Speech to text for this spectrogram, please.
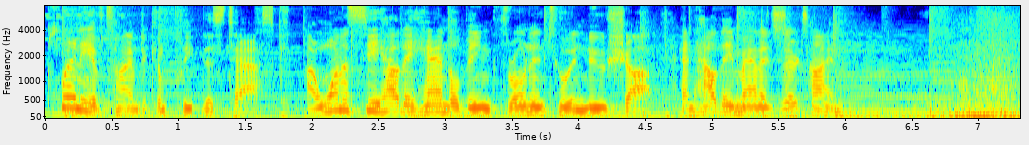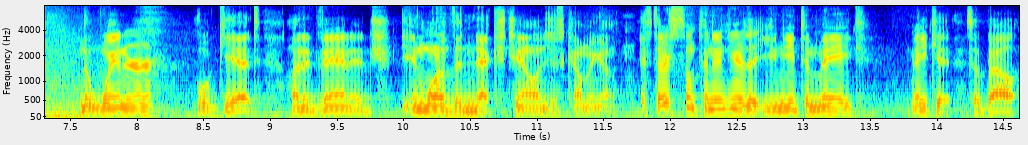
plenty of time to complete this task. I want to see how they handle being thrown into a new shop and how they manage their time. The winner will get an advantage in one of the next challenges coming up. If there's something in here that you need to make, make it. It's about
